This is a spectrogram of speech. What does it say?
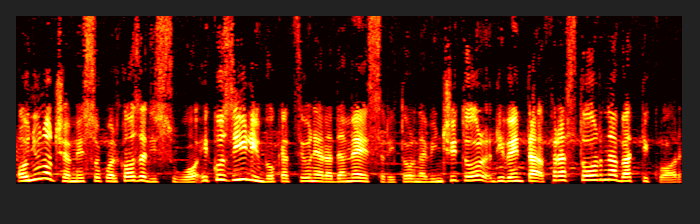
ognuno ci ha messo qualcosa di suo e così l'invocazione a Radames, ritorna vincitor, diventa frastorna batticuore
